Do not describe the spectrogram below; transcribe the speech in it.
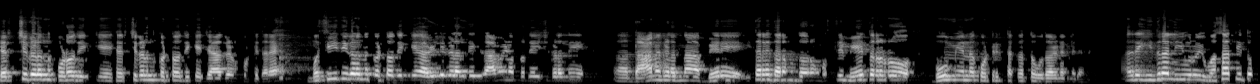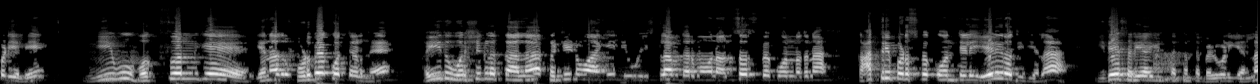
ಚರ್ಚ್ಗಳನ್ನು ಕೊಡೋದಕ್ಕೆ ಚರ್ಚ್ಗಳನ್ನು ಕಟ್ಟೋದಕ್ಕೆ ಜಾಗಗಳನ್ನು ಕೊಟ್ಟಿದ್ದಾರೆ. ಮಸೀದಿಗಳನ್ನು ಕಟ್ಟೋದಕ್ಕೆ ಹಳ್ಳಿಗಳಲ್ಲಿ ಗ್ರಾಮೀಣ ಪ್ರದೇಶಗಳಲ್ಲಿ ದಾನಗಳನ್ನ ಬೇರೆ ಇತರೆ ಧರ್ಮದವರು ಮುಸ್ಲಿಮೇತರರು ಭೂಮಿಯನ್ನ ಕೊಟ್ಟಿರ್ತಕ್ಕಂಥ ಉದಾಹರಣೆಗಳಿದೆ ಆದ್ರೆ ಇದರಲ್ಲಿ ಇವರು ಈ ಹೊಸ ತಿದ್ದುಪಡಿಯಲ್ಲಿ ನೀವು ವಕ್ಫನ್ಗೆ ಏನಾದ್ರೂ ಕೊಡ್ಬೇಕು ಅಂತ ಹೇಳಿದ್ರೆ ಐದು ವರ್ಷಗಳ ಕಾಲ ಕಠಿಣವಾಗಿ ನೀವು ಇಸ್ಲಾಂ ಧರ್ಮವನ್ನು ಅನುಸರಿಸಬೇಕು ಅನ್ನೋದನ್ನ ಖಾತ್ರಿಪಡಿಸ್ಬೇಕು ಅಂತೇಳಿ ಹೇಳಿರೋದಿದೆಯಲ್ಲ ಇದೇ ಸರಿಯಾಗಿರ್ತಕ್ಕಂಥ ಬೆಳವಣಿಗೆ ಅಲ್ಲ.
